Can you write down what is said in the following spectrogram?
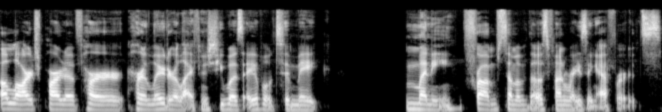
a large part of her her later life, and she was able to make money from some of those fundraising efforts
